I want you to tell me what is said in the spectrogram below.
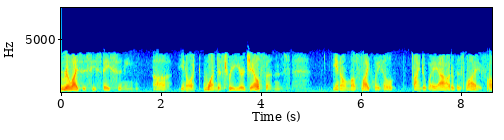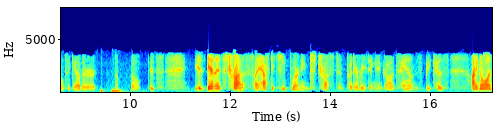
realizes he's facing, uh, you know, a one to three year jail sentence, you know, most likely he'll find a way out of his life altogether. Know? So it's it, and it's trust. I have to keep learning to trust and put everything in God's hands because I know on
